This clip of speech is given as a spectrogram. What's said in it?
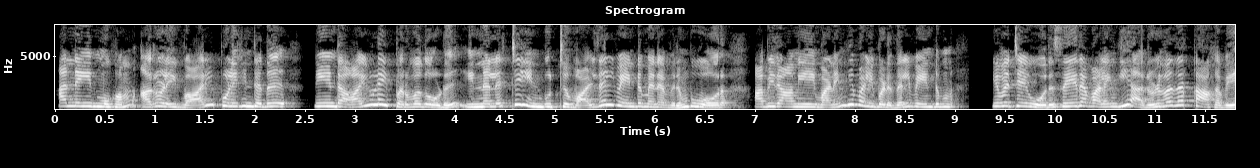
அன்னையின் முகம் அருளை வாரி பொழிகின்றது. நீண்ட ஆயுளை பெறுவதோடு இன்னலற்ற இன்புற்று வாழ்தல் வேண்டும் என விரும்புவோர். அபிராமியை வணங்கி வழிபடுதல் வேண்டும். இவற்றை ஒரு சேர வழங்கி அருள்வதற்காகவே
